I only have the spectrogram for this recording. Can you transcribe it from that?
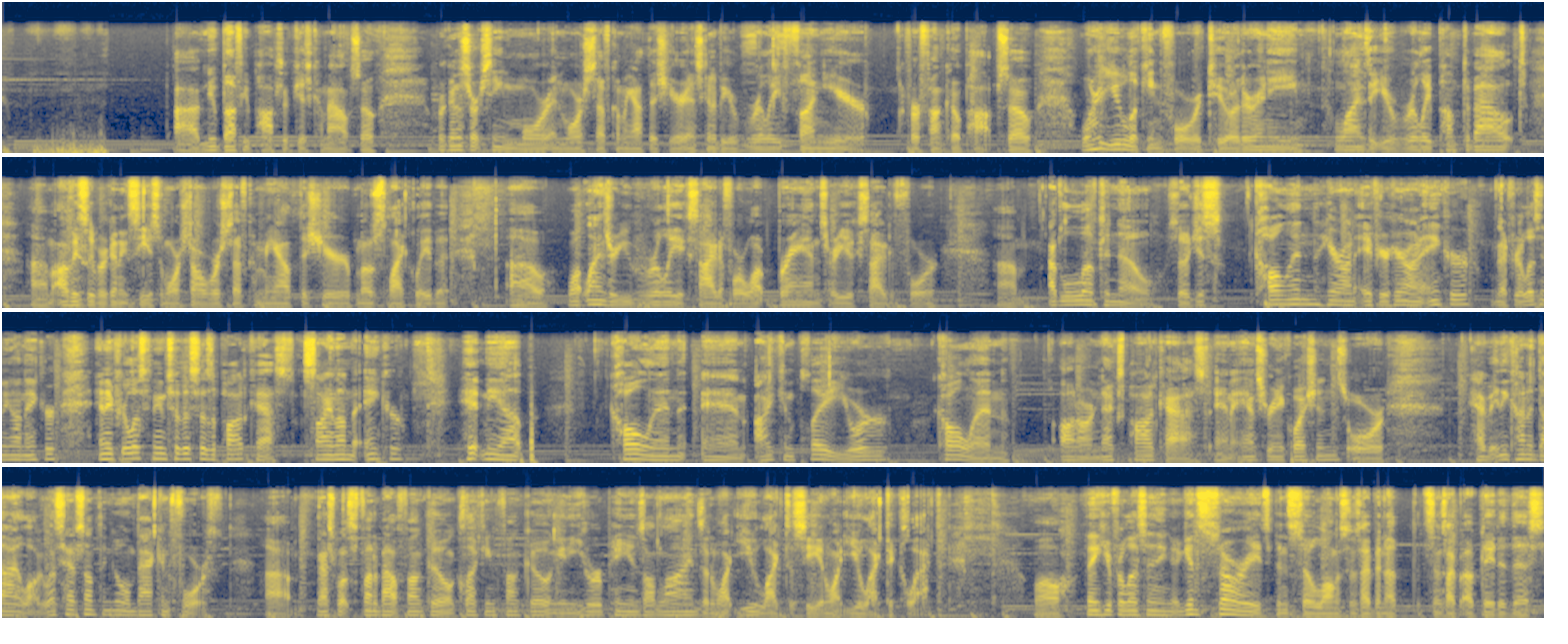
Uh, new Buffy pops have just come out, so we're going to start seeing more and more stuff coming out this year, and it's going to be a really fun year for Funko Pop. So, what are you looking forward to? Are there any lines that you're really pumped about? Um, obviously, we're going to see some more Star Wars stuff coming out this year, most likely. But uh, what lines are you really excited for? What brands are you excited for? Um, I'd love to know. So just call in here on if you're here on Anchor, if you're listening on Anchor, and if you're listening to this as a podcast, sign on to Anchor, hit me up, call in, and I can play your call in on our next podcast and answer any questions or have any kind of dialogue. Let's have something going back and forth. Um, that's what's fun about Funko and collecting Funko and getting your opinions on lines and what you like to see and what you like to collect. Well, thank you for listening. Again, sorry it's been so long since I've been up since I've updated this.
